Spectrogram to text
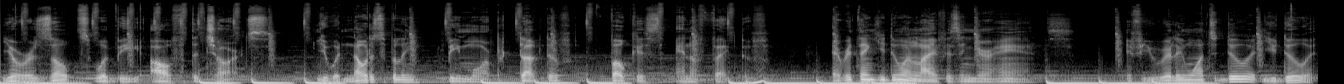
Your results would be off the charts. You would noticeably be more productive, focused, and effective. Everything you do in life is in your hands. If you really want to do it, you do it.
